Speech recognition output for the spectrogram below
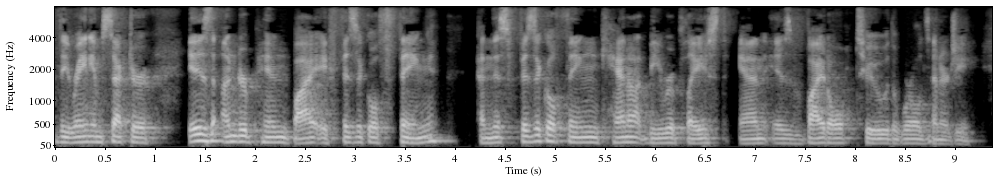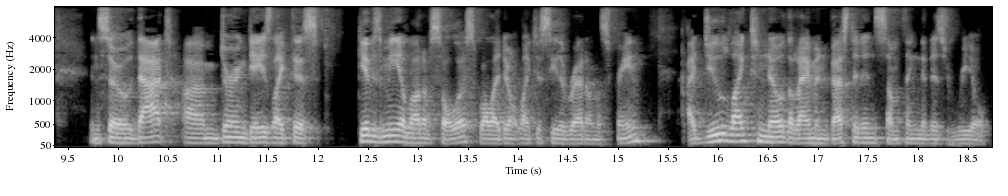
the uranium sector is underpinned by a physical thing and this physical thing cannot be replaced and is vital to the world's energy. And so that um, during days like this gives me a lot of solace while I don't like to see the red on the screen. I do like to know that I'm invested in something that is real.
